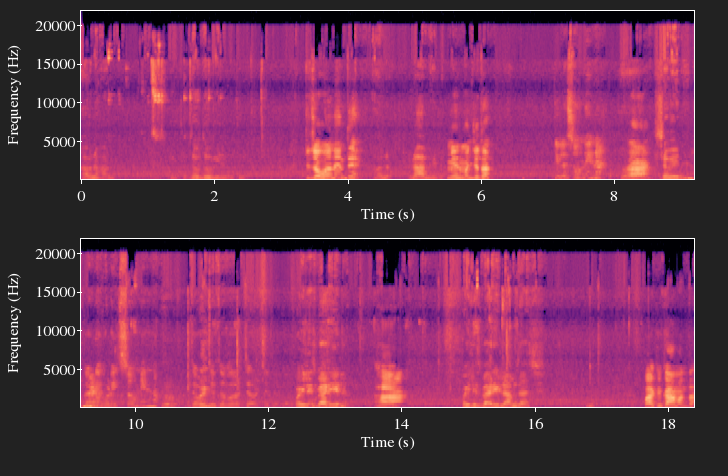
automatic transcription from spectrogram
हा ना हा ना. इथं होती ती जवळ नाही ना ते? हा ना लांब आहे. ना. मेन म्हणजे तर. तिला सव नाही ना? हा सवय गाड्या ना? हा. जवळच्या जवळ जवळच्या जवळ. पहिलीच बारी आहे ना? हा. पहिलीच बारी आहे लांब जायची. बाकी काय म्हणता?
